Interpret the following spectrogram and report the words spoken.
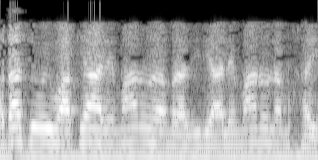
ادا سی وی واقع عالمانو لم رازی دی عالمانو لم خی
